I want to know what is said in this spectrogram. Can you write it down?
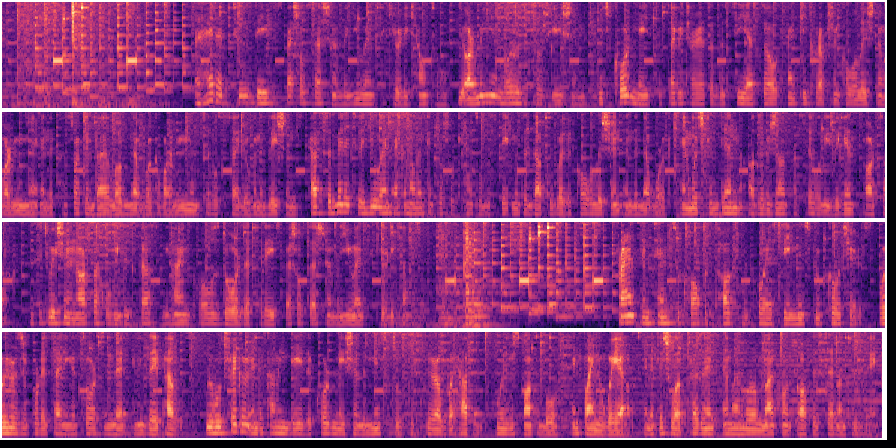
Ahead of Tuesday's special session of the UN Security Council, the Armenian Lawyers Association, which coordinates the secretariats of the CSO Anti-Corruption Coalition of Armenia and the Constructive Dialogue Network of Armenian civil society organizations, has submitted to the UN Economic and Social Council the statements adopted by the coalition and the network, and which condemn Azerbaijan's hostilities against Artsakh. The situation in Artsakh will be discussed behind closed doors at today's special session of the UN Security Council. France intends to call for talks with OSCE Minsk Group co-chairs, Reuters reported citing a source in the Elysee Palace. We will trigger in the coming days a coordination of the Minsk Group to clear up what happened, who is responsible, and find a way out, an official at President Emmanuel Macron's office said on Tuesday.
